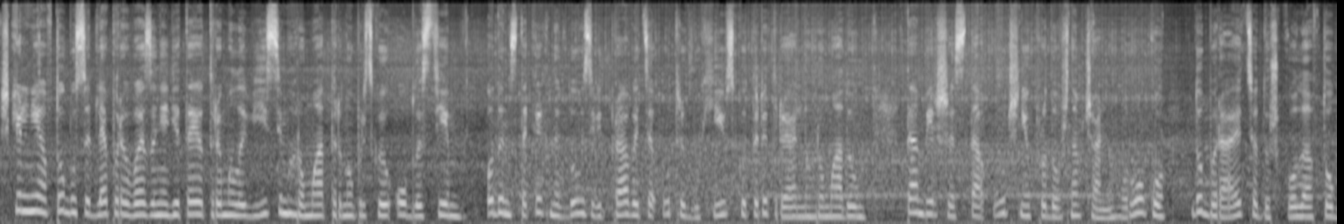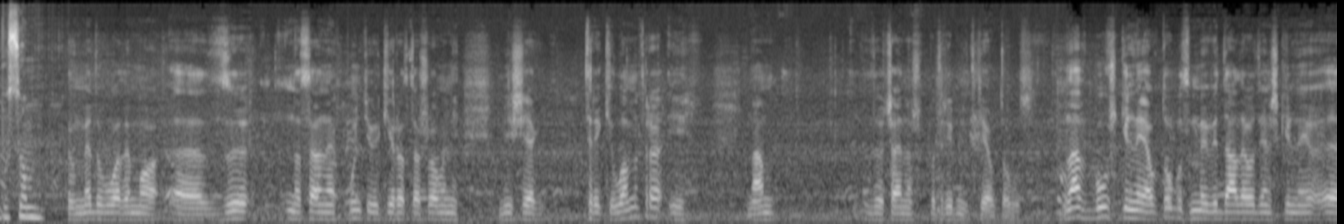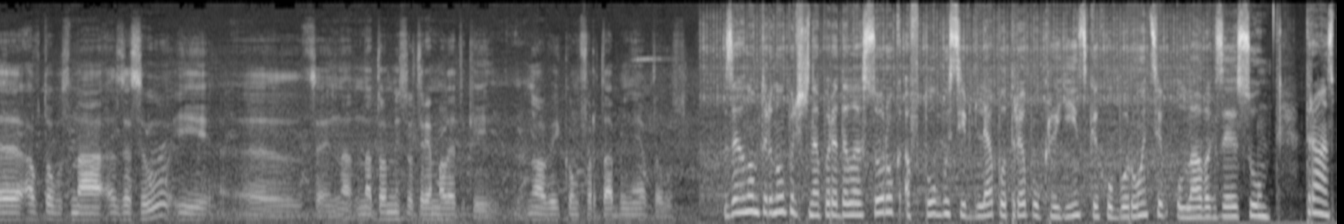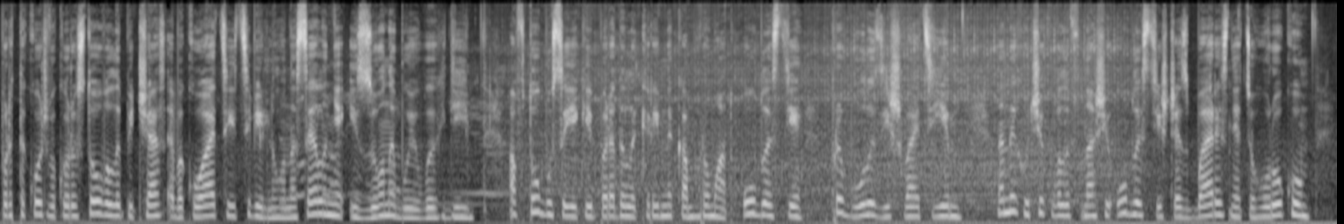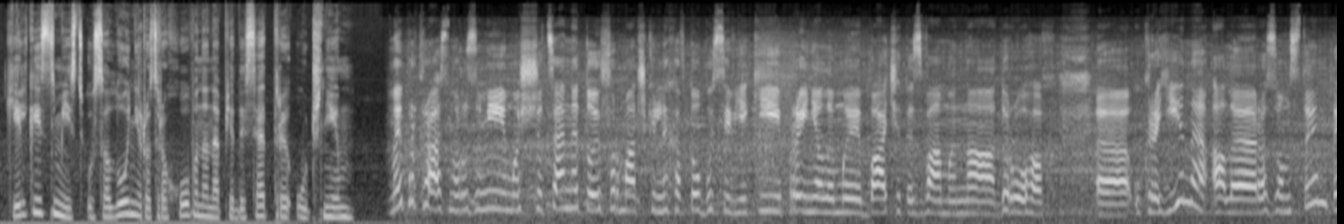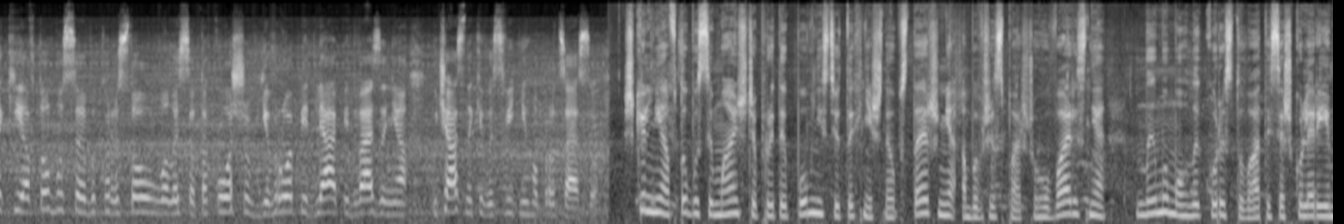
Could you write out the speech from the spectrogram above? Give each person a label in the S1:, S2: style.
S1: Шкільні автобуси для перевезення дітей отримали вісім громад Тернопільської області. Один з таких невдовзі відправиться у Трибухівську територіальну громаду. Там більше ста учнів впродовж навчального року добираються до школи автобусом.
S2: Ми доводимо е, з населених пунктів, які розташовані більше як 3 кілометри, і нам, звичайно, що потрібні такі автобуси. У нас був шкільний автобус, ми віддали один шкільний е, автобус на ЗСУ і е, це, на- натомість отримали такий новий комфортабельний автобус.
S1: Загалом Тернопільщина передала 40 автобусів для потреб українських оборонців у лавах ЗСУ. Транспорт також використовували під час евакуації цивільного населення із зони бойових дій. Автобуси, які передали керівникам громад області, прибули зі Швеції. На них очікували в нашій області ще з березня цього року. Кількість місць у салоні розрахована на 53 учні.
S3: Ми прекрасно розуміємо, що це не той формат шкільних автобусів, які прийняли ми бачити з вами на дорогах України, але разом з тим такі автобуси використовувалися також в Європі для підвезення учасників освітнього процесу.
S1: Шкільні автобуси мають ще пройти повністю технічне обстеження, аби вже з 1 вересня ними могли користуватися школярі.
